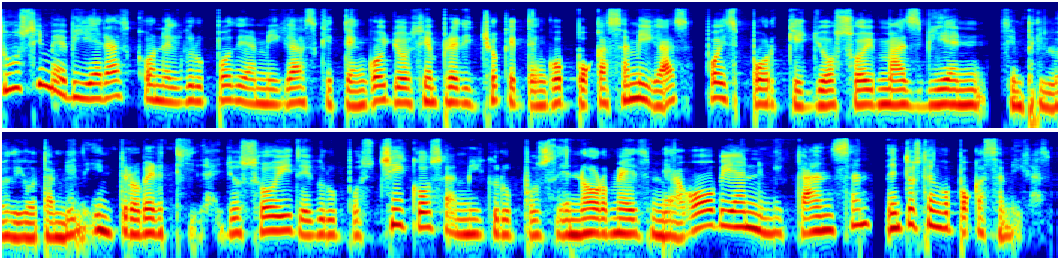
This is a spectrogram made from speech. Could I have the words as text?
Tú si me vieras con el grupo de amigas que tengo, yo siempre he dicho que tengo pocas amigas, pues porque yo soy más bien, siempre lo digo también, introvertida. Yo soy de grupos chicos, a mí grupos enormes me agobian y me cansan, entonces tengo pocas amigas,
